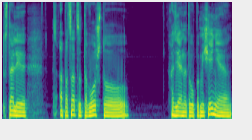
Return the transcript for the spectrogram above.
стали опасаться того, что хозяин этого помещения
